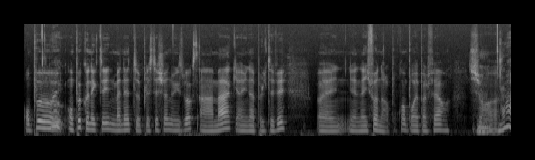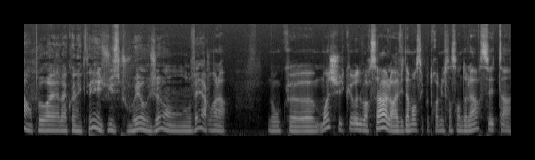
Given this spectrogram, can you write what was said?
on peut, Oui. on peut connecter une manette PlayStation ou Xbox à un Mac, à une Apple TV, et un iPhone. Alors pourquoi on pourrait pas le faire sur Mm. euh, Ouais, on pourrait la connecter et juste jouer au jeu en VR. voilà. Donc euh, moi je suis curieux de voir ça. Alors évidemment, ça coûte 3500 dollars. C'est un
